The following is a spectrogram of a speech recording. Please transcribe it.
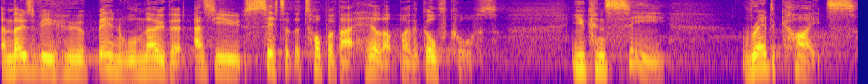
And those of you who have been will know that as you sit at the top of that hill up by the golf course, you can see red kites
